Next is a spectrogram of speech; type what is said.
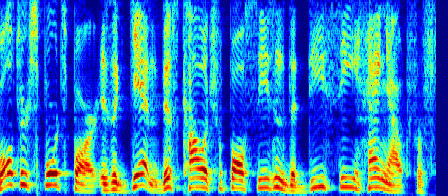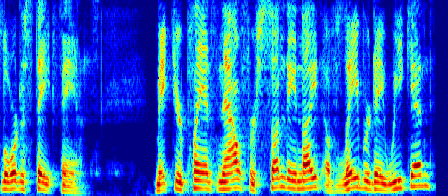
Walter Sports Bar is again this college football season the DC hangout for Florida State fans. Make your plans now for Sunday night of Labor Day weekend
